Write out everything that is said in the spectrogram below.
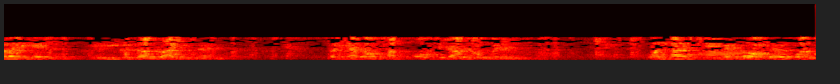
no education. Even he could not write his name. But he had all, all with him. One time in Bengal, there was one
